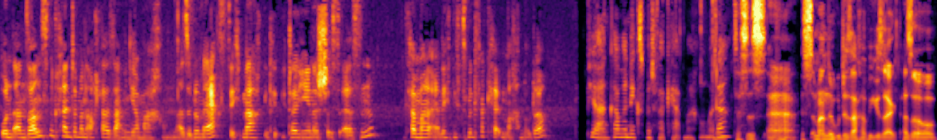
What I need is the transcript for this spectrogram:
Und ansonsten könnte man auch Lasagne machen. Also du merkst, ich mag it- italienisches Essen. Kann man eigentlich nichts mit verkehrt machen, oder? Björn, kann man nichts mit verkehrt machen, oder? Das ist, äh, ist immer eine gute Sache, wie gesagt. Also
